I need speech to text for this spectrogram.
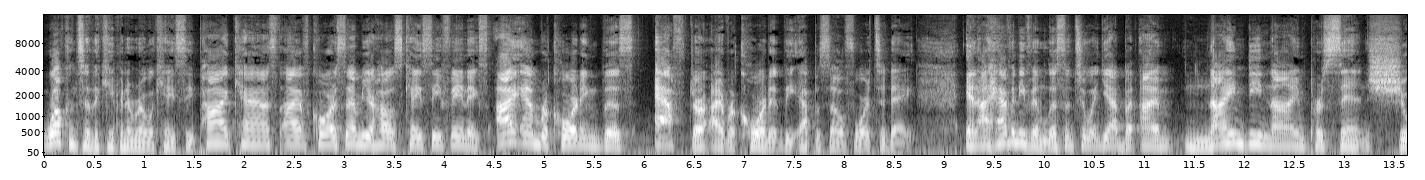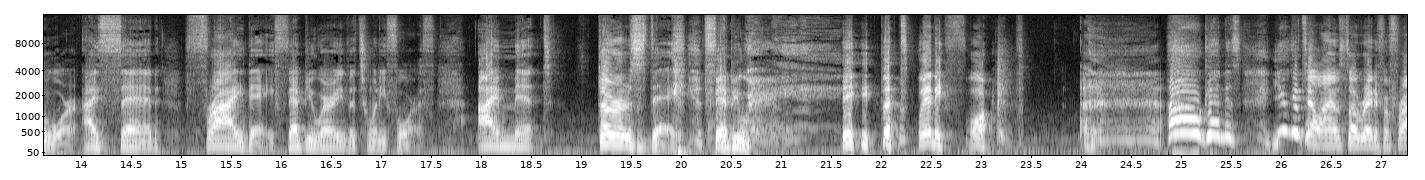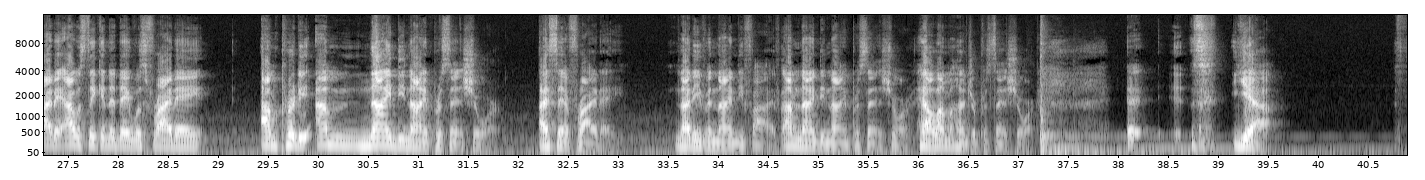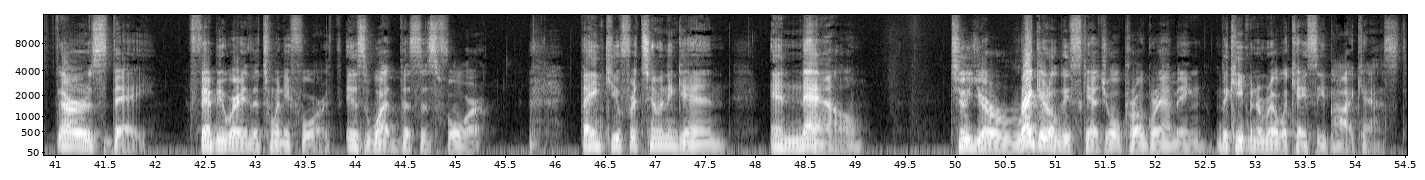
Welcome to the Keeping It Real with KC podcast. I, of course, am your host, KC Phoenix. I am recording this after I recorded the episode for today. And I haven't even listened to it yet, but I'm 99% sure I said Friday, February the 24th. I meant Thursday, February the 24th. Oh, goodness. You can tell I am so ready for Friday. I was thinking today was Friday I'm pretty. I'm 99% sure. I said Friday, not even 95. I'm 99% sure. Hell, I'm 100% sure. Uh, yeah, Thursday, February the 24th is what this is for. Thank you for tuning in. And now to your regularly scheduled programming, the Keeping It Real with KC podcast.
